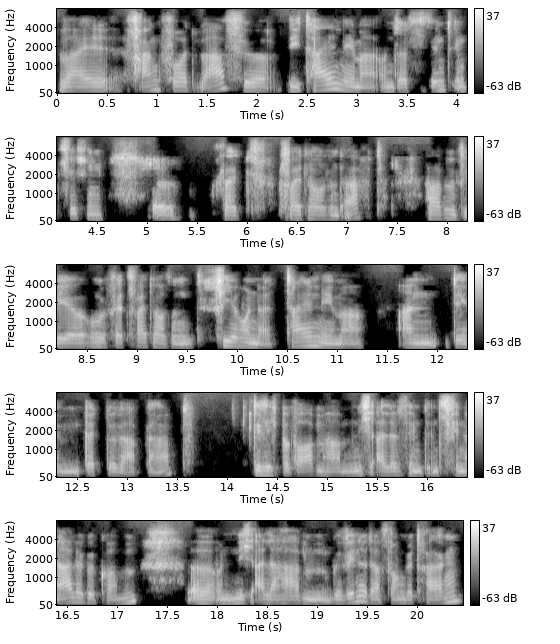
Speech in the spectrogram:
weil Frankfurt war für die Teilnehmer, und das sind inzwischen äh, seit 2008, haben wir ungefähr 2400 Teilnehmer an dem Wettbewerb gehabt die sich beworben haben. Nicht alle sind ins Finale gekommen äh, und nicht alle haben Gewinne davon getragen.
